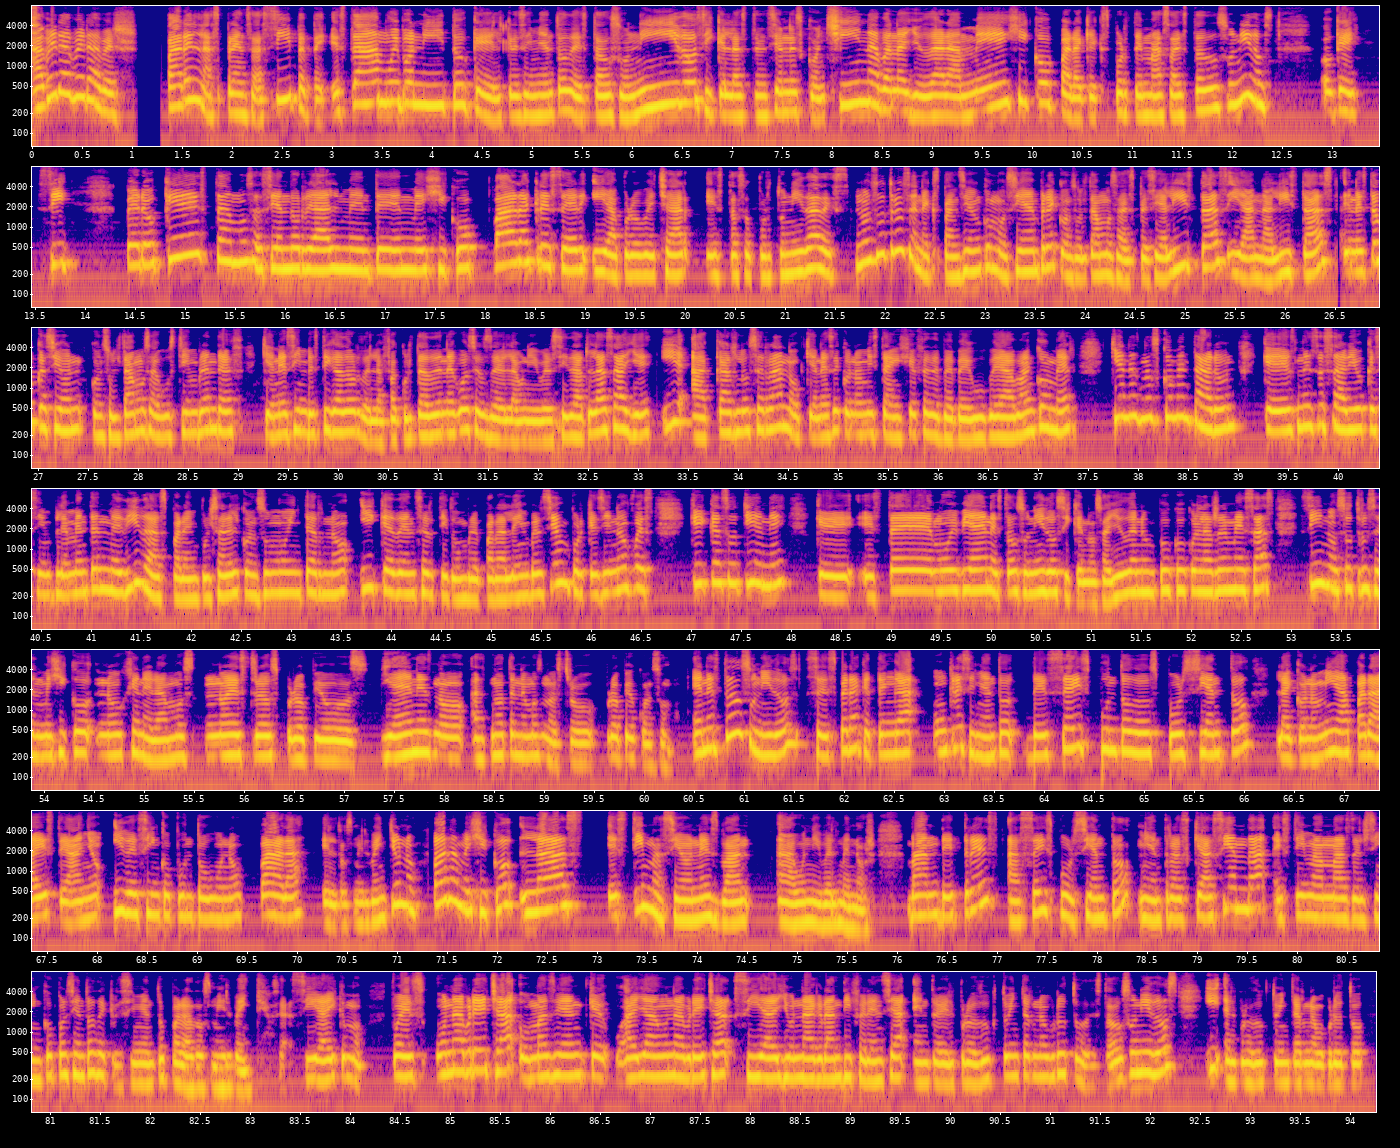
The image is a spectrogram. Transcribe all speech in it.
A ver, a ver, a ver. Paren las prensas. Sí, Pepe, está muy bonito que el crecimiento de Estados Unidos y que las tensiones con China van a ayudar a México para que exporte más a Estados Unidos. Ok, sí, pero ¿qué estamos haciendo realmente en México para crecer y aprovechar estas oportunidades? Nosotros en expansión, como siempre, consultamos a especialistas y analistas. En esta ocasión consultamos a Agustín Brendef, quien es investigador de la Facultad de Negocios de la Universidad La Salle, y a Carlos Serrano, quien es economista en jefe de BBVA Bancomer, quienes nos comentaron que es necesario que se implementen medidas para impulsar el consumo interno y que den certidumbre para la inversión, porque si no, pues, ¿qué caso tiene que esté muy bien Estados Unidos y que nos ayuden un poco con las remesas si nosotros en México no generamos nuestros propios bienes, no, no tenemos nuestro propio consumo? En Estados Unidos se espera que tenga un crecimiento de 6.2% la economía para este año y de 5.1% para el 2021. Para México, las estimaciones van a un nivel menor. Van de 3 a 6%, mientras que Hacienda estima más del 5% de crecimiento para 2020. O sea, sí hay como pues una brecha, o más bien que haya una brecha, sí hay una gran diferencia entre el Producto Interno Bruto de Estados Unidos y el Producto Interno Bruto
